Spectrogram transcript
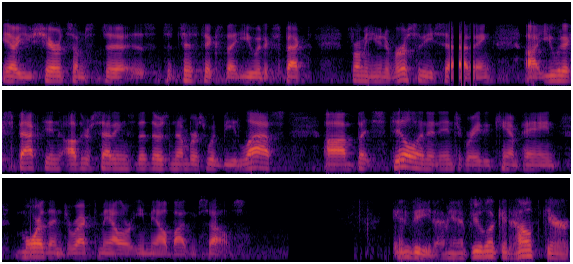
you know, you shared some st- statistics that you would expect from a university setting. Uh, you would expect in other settings that those numbers would be less, uh, but still in an integrated campaign, more than direct mail or email by themselves. Indeed. I mean, if you look at healthcare,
